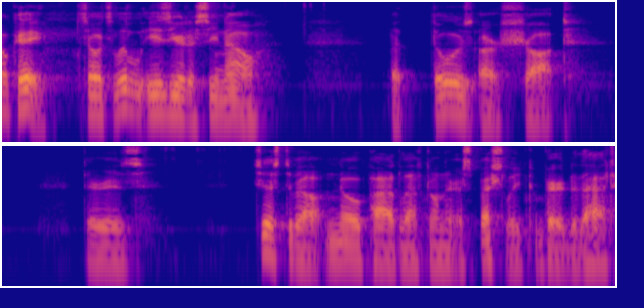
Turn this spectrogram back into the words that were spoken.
Okay, so it's a little easier to see now, but those are shot. There is just about no pad left on there, especially compared to that.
